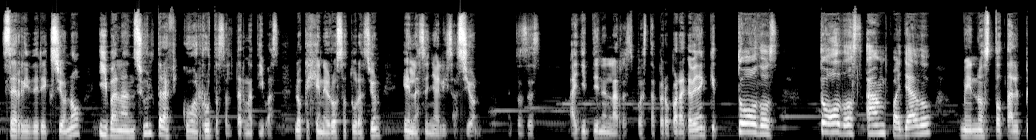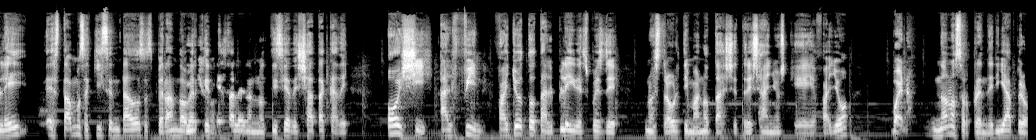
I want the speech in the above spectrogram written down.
se redireccionó y balanceó el tráfico a rutas alternativas, lo que generó saturación en la señalización. Entonces, allí tienen la respuesta, pero para que vean que todos todos han fallado, menos Total Play. Estamos aquí sentados esperando a ver qué día sale la noticia de Shataka de Oishi, al fin, falló Total Play después de nuestra última nota hace tres años que falló. Bueno, no nos sorprendería, pero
